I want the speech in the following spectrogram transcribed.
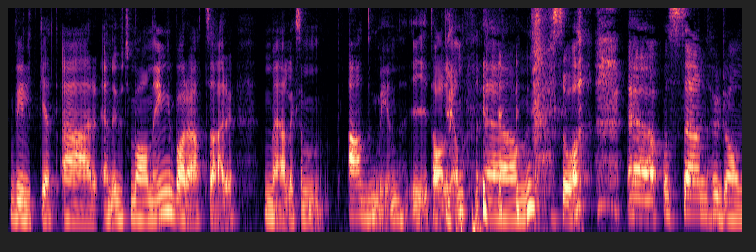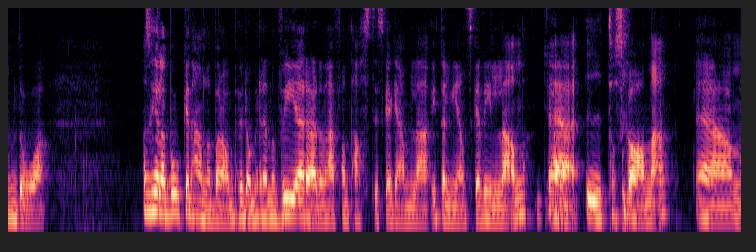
Vilket är en utmaning bara att så här, med liksom admin i Italien. Ehm, så. Eh, och sen hur de då Alltså hela boken handlar bara om hur de renoverar den här fantastiska gamla italienska villan Ja. eh, i Toscana. Ehm,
